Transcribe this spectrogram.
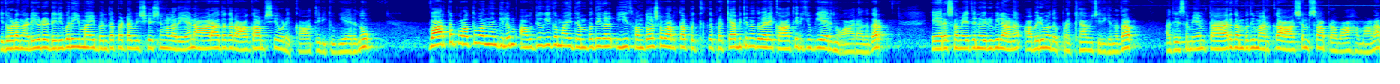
ഇതോടെ നടിയുടെ ഡെലിവറിയുമായി ബന്ധപ്പെട്ട വിശേഷങ്ങൾ അറിയാൻ ആരാധകർ ആകാംക്ഷയോടെ കാത്തിരിക്കുകയായിരുന്നു. വാർത്ത പുറത്തു വന്നെങ്കിലും ഔദ്യോഗികമായി ദമ്പതികൾ ഈ സന്തോഷ വാർത്ത പ്രഖ്യാ- പ്രഖ്യാപിക്കുന്നതുവരെ കാത്തിരിക്കുകയായിരുന്നു ആരാധകർ. ഏറെ സമയത്തിനൊരുവിലാണ് അവരും അത് പ്രഖ്യാപിച്ചിരിക്കുന്നത്. അതേസമയം താരദമ്പതിമാർക്ക് ആശംസാ പ്രവാഹമാണ്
